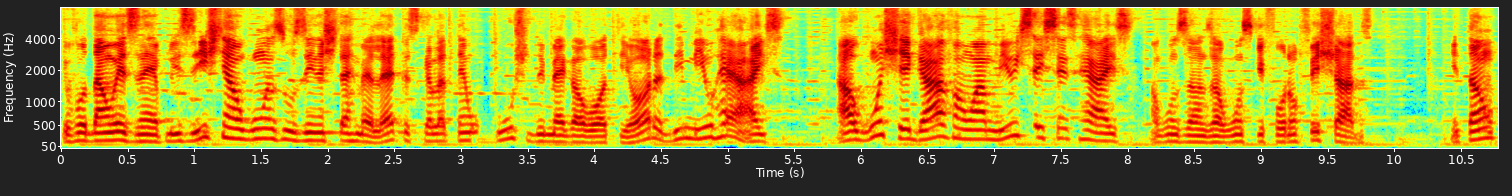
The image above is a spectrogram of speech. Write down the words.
eu vou dar um exemplo. Existem algumas usinas termoelétricas que ela tem um custo de megawatt-hora de mil reais. Algumas chegavam a R$ 1.600, alguns anos, alguns que foram fechadas. Então,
